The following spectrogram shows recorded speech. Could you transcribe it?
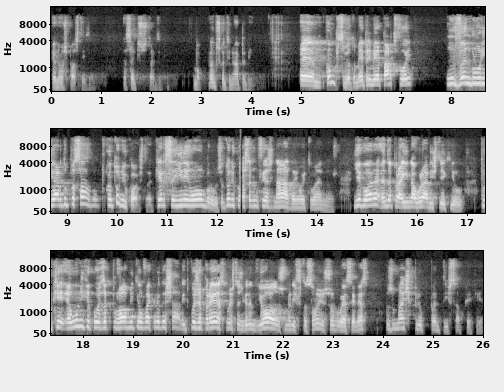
Eu não as posso dizer. Aceito sugestões aqui. Bom, vamos continuar para mim. Um, como percebeu também, a primeira parte foi um vangloriar do passado, porque António Costa quer sair em ombros. António Costa não fez nada em oito anos. E agora anda para inaugurar isto e aquilo, porque é a única coisa que provavelmente ele vai querer deixar. E depois aparece com estas grandiosas manifestações sobre o SNS. Mas o mais preocupante disto, sabe o que é que é?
